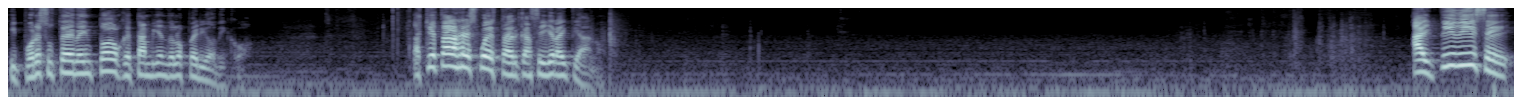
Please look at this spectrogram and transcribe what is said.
Y por eso ustedes ven todo lo que están viendo en los periódicos. Aquí está la respuesta del canciller haitiano. Haití dice,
